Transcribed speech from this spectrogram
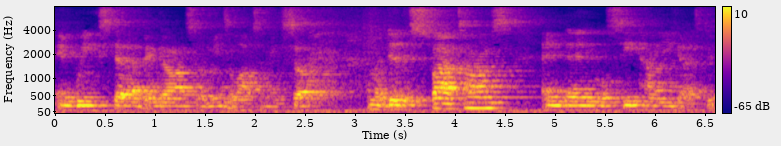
and weeks that I've been gone, so it means a lot to me. So I'm gonna do this five times and then we'll see how you guys do.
